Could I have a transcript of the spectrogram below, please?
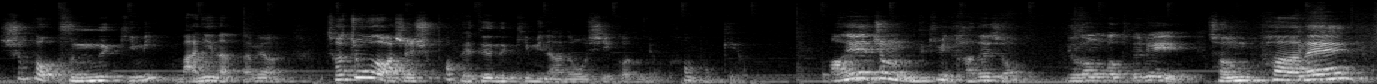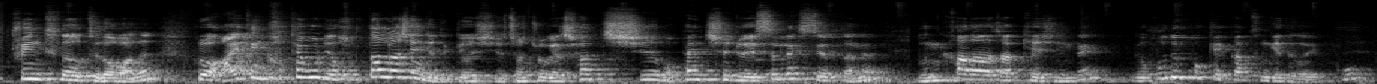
슈퍼 군 느낌이 많이 났다면 저쪽으로 가시면 슈퍼 배드 느낌이 나는 옷이 있거든요. 한번 볼게요. 아예 좀 느낌이 다르죠. 이런 것들이 전판에 프린트로 들어가는 그리고 아이템 카테고리가 확 달라지는 게 느껴지죠. 저쪽에 셔츠, 뭐 팬츠류의 슬랙스였다면 눈카라 자켓인데 후드 포켓 같은 게 들어있고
